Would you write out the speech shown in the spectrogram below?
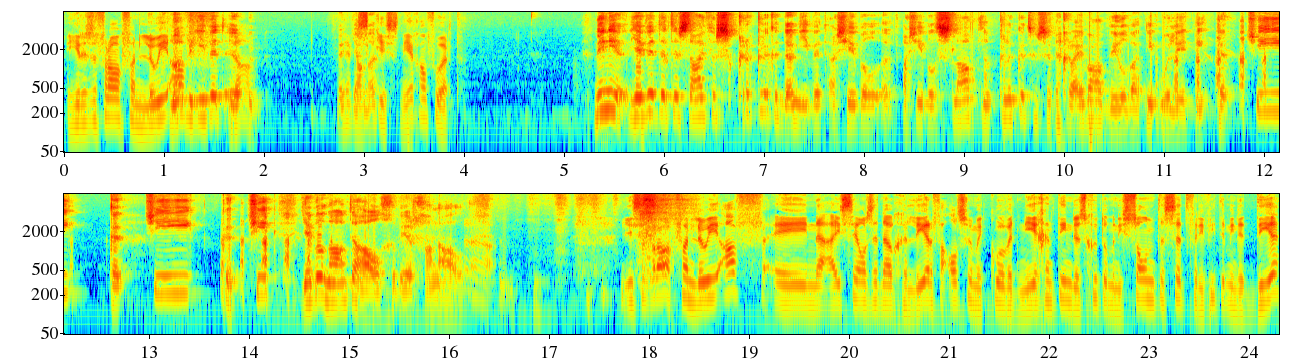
Hier is 'n vraag van Louis af. Maar jy weet ja. Uh, jammer. Ekskuus, nee, gaan voort. Nee nee, jy weet dit is daai verskriklike ding, jy weet as jy wil as jy wil slaap dan klink dit soos 'n kruiwa wiel wat nie olie het nie. Kitchie, kitchie, kitchie. Jy wil na 'n haal geweer gaan haal. Ja. Hier is 'n vraag van Louis af en hy sê ons het nou geleer vir alsou met COVID-19 dis goed om in die son te sit vir die Vitamiene D,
